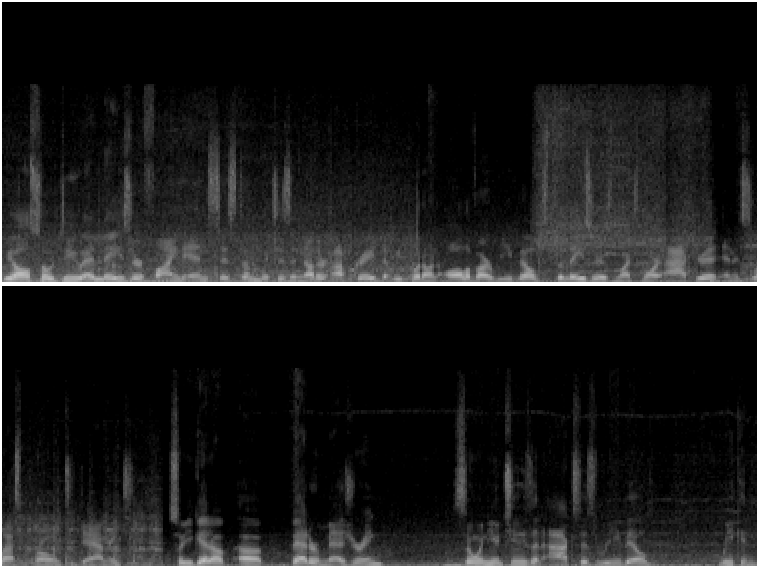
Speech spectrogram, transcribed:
We also do a laser find end system, which is another upgrade that we put on all of our rebuilds. The laser is much more accurate and it's less prone to damage. So you get a, a better measuring. So when you choose an Axis rebuild, we can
